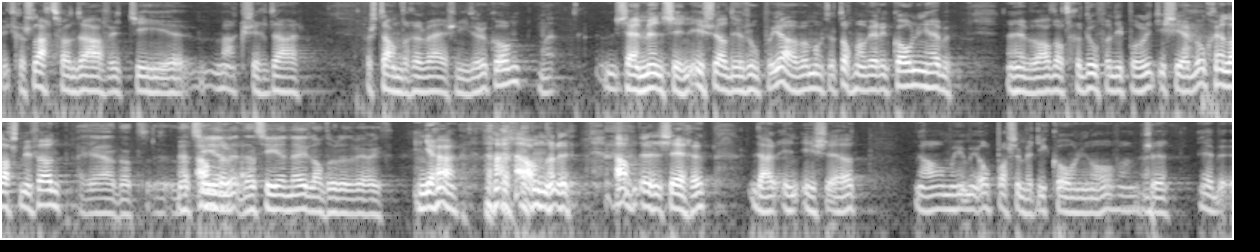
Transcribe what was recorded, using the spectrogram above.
Het geslacht van David die, uh, maakt zich daar verstandigerwijs niet druk om. Nee. Er zijn mensen in Israël die roepen, ja, we moeten toch maar weer een koning hebben. Dan hebben we al dat gedoe van die politici, hebben we ook geen last meer van. Ja, dat, dat, zie, je, dat zie je in Nederland hoe dat werkt. Ja, anderen, anderen zeggen daar in Israël, nou moet je mee oppassen met die koningen hoor, want uh, we hebben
